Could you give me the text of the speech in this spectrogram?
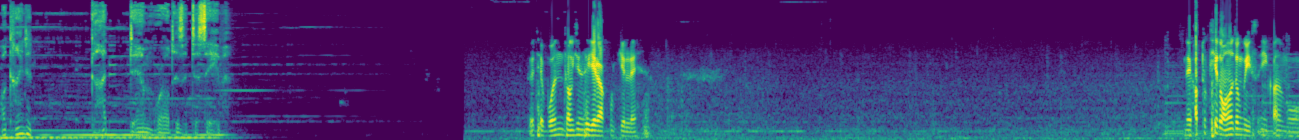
What kind of goddamn world is it to save? 도대체 뭔 정신세계를 갖고 있길래 근데 갑툭튀도 어느 정도 있으니까 뭐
